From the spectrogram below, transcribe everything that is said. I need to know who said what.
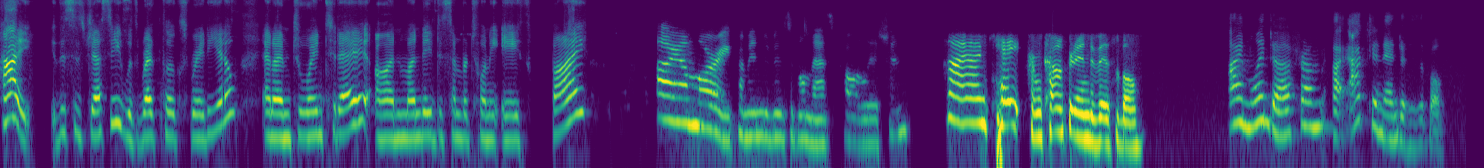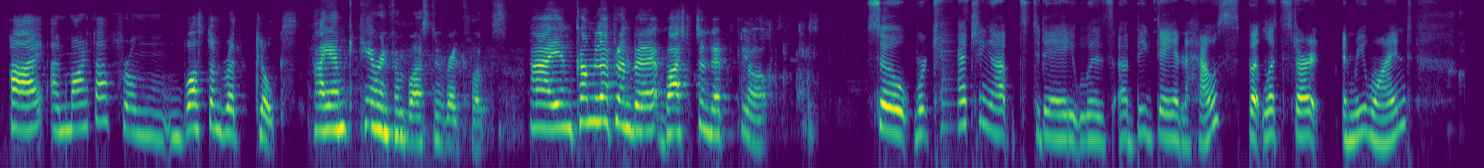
Speaker 1: Hi, this is Jesse with Red Cloaks Radio, and I'm joined today on Monday, December 28th by.
Speaker 2: Hi, I'm Laurie from Indivisible Mass Coalition.
Speaker 3: Hi, I'm Kate from Concord Indivisible.
Speaker 4: I'm Linda from uh, Acton Indivisible.
Speaker 5: Hi, I'm Martha from Boston Red Cloaks.
Speaker 6: Hi, I'm Karen from Boston Red Cloaks.
Speaker 7: Hi, I'm Kamala from Boston Red Cloaks.
Speaker 1: So we're catching up today was a big day in the House, but let's start and rewind.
